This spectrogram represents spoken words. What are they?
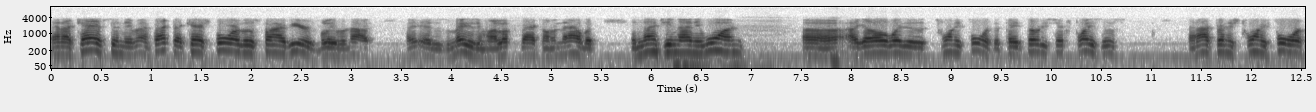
and I cashed in the event. In fact, I cashed four of those five years, believe it or not. It it is amazing when I look back on it now. But in 1991, uh, I got all the way to the 24th. It paid 36 places, and I finished 24th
